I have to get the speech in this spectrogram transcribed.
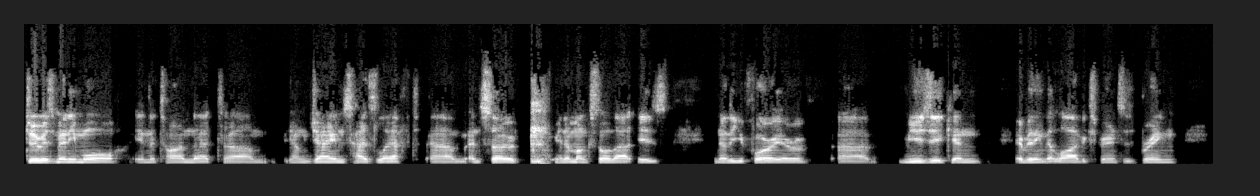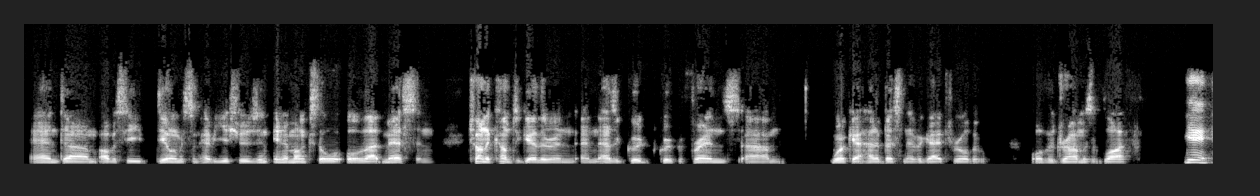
do as many more in the time that um, young James has left. Um, and so, in amongst all that is, you know, the euphoria of uh, music and everything that live experiences bring, and um, obviously dealing with some heavy issues in, in amongst all, all that mess and trying to come together and, and as a good group of friends um, work out how to best navigate through all the all the dramas of life. Yeah,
